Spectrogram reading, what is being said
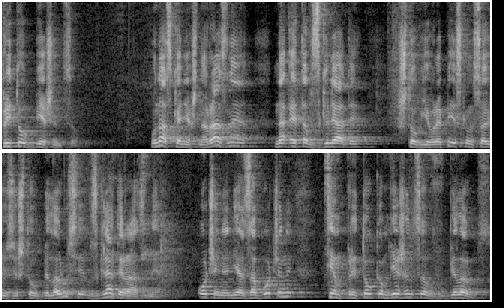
приток беженцев. У нас, конечно, разные на это взгляды, что в Европейском Союзе, что в Беларуси, взгляды разные. Очень они озабочены тем притоком беженцев в Беларусь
